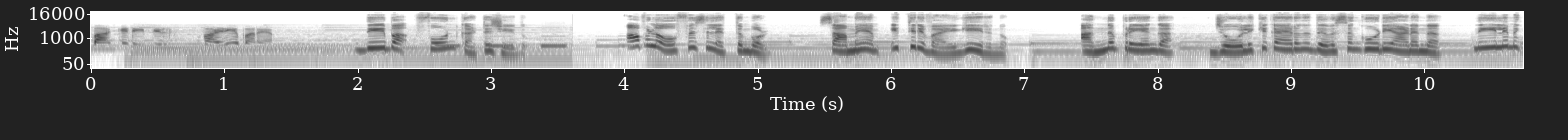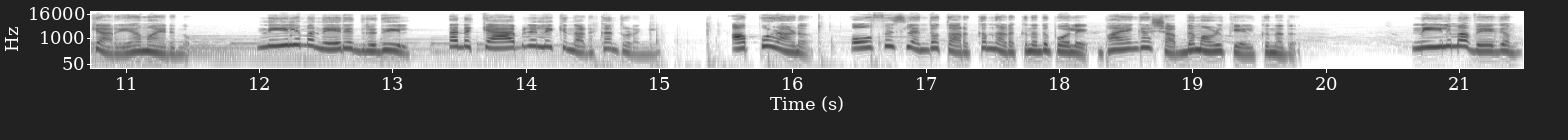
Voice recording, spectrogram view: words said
ബാക്കി ഡീറ്റെയിൽസ് വഴിയെ പറയാം. ദീപ ഫോൺ കട്ട് ചെയ്തു. അവൾ ഓഫീസിൽ എത്തുമ്പോൾ സമയം ഇത്തിരി വൈകിയിരുന്നു. അന്ന് പ്രിയങ്ക ജോലിക്ക് കയറുന്ന ദിവസം കൂടിയാണെന്ന് നീലിമയ്ക്ക് അറിയാമായിരുന്നു. നീലിമ നേരെ ധൃതിയിൽ തന്റെ ക്യാബിനിലേക്ക് നടക്കാൻ തുടങ്ങി. അപ്പോഴാണ് ഓഫീസിൽ എന്തോ തർക്കം നടക്കുന്നത് പോലെ ഭയങ്കര ശബ്ദം അവൾ കേൾക്കുന്നത്. നീലിമ വേഗം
